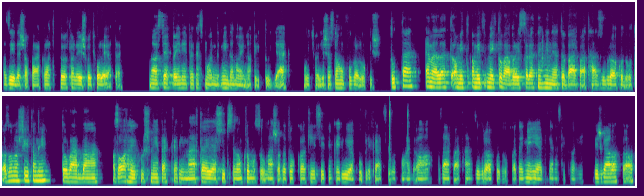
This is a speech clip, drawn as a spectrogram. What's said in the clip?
az édesapákat fölfelé, és hogy hol éltek. Na, a sztyeppei népek ezt mond, mind a mai napig tudják, úgyhogy, és ezt a honfoglalók is tudták. Emellett, amit, amit még továbbra is szeretnénk, minél több Árpádházi uralkodót azonosítani, továbbá az arhaikus népekkel már teljes Y-kromoszómás adatokkal készítünk egy újabb publikációt majd az Árpád-házi uralkodókat, egy mélyebb genetikai vizsgálattal,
